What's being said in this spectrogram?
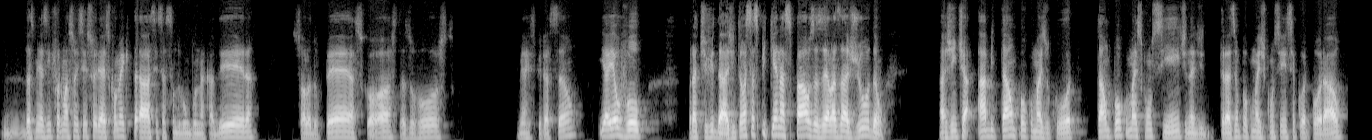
das minhas informações sensoriais. Como é que está a sensação do bumbum na cadeira? Sola do pé, as costas, o rosto, minha respiração, e aí eu vou para a atividade. Então essas pequenas pausas, elas ajudam a gente a habitar um pouco mais o corpo, estar tá um pouco mais consciente, né, de trazer um pouco mais de consciência corporal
